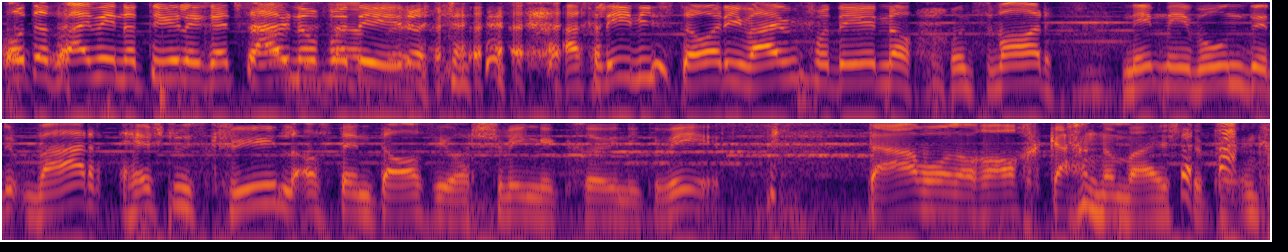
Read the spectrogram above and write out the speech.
und das wollen wir natürlich jetzt auch noch von dir. eine kleine Story wollen wir von dir noch. Und zwar, nimmt mich Wunder, wer hast du das Gefühl, als denn das Jahr Schwingenkönig wird? Der, der nach acht Gängen am meisten Punkte.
